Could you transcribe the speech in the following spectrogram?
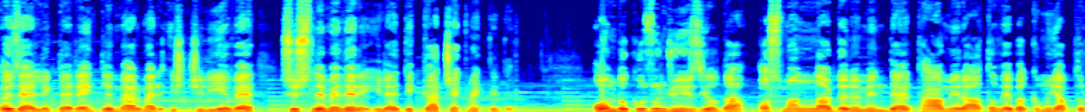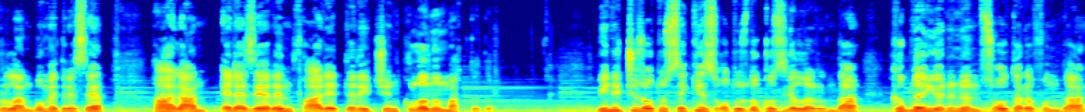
özellikle renkli mermer işçiliği ve süslemeleri ile dikkat çekmektedir. 19. yüzyılda Osmanlılar döneminde tamiratı ve bakımı yaptırılan bu medrese halen El faaliyetleri için kullanılmaktadır. 1338-39 yıllarında kıble yönünün sol tarafında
